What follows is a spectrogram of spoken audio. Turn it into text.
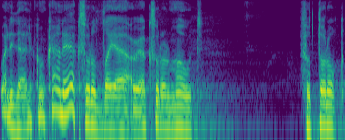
ولذلك كان يكثر الضياع ويكثر الموت في الطرق.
